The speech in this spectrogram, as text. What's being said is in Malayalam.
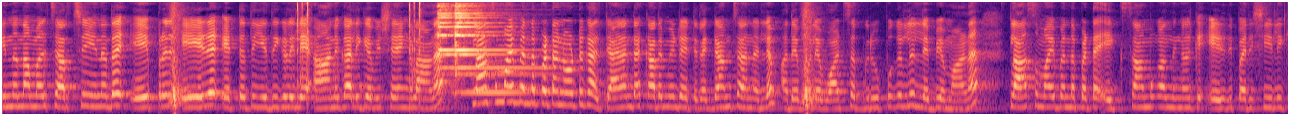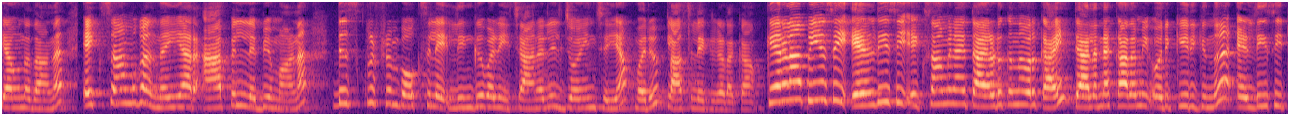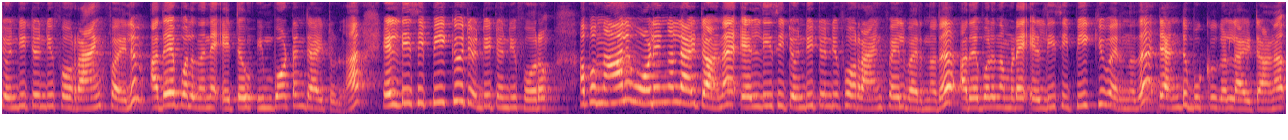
ഇന്ന് നമ്മൾ ചർച്ച ചെയ്യുന്നത് ഏപ്രിൽ ഏഴ് എട്ട് തീയതികളിലെ ആനുകാലിക വിഷയങ്ങളാണ്. ക്ലാസ്സുമായി ബന്ധപ്പെട്ട നോട്ടുകൾ ടാലന്റ് അക്കാദമിയുടെ ടെലഗ്രാം ചാനലിലും അതേപോലെ വാട്സപ്പ് ഗ്രൂപ്പുകളിലും ലഭ്യമാണ്. ക്ലാസ്സുമായി ബന്ധപ്പെട്ട എക്സാമുകൾ നിങ്ങൾക്ക് എഴുതി പരിശീലിക്കാവുന്നതാണ്. എക്സാമുകൾ നെയ്യാർ ആപ്പിൽ ലഭ്യമാണ്. ഡിസ്ക്രിപ്ഷൻ ബോക്സിലെ ലിങ്ക് വഴി ചാനലിൽ ജോയിൻ ചെയ്യാം. വരൂ ക്ലാസ്സിലേക്ക് കിടക്കാം. Kerala P S C L D C എക്സാമിനായി തയ്യാറെടുക്കുന്നവർക്കായി ടാലന്റ് അക്കാദമി ഒരുക്കിയിരിക്കുന്നു. L D C twenty twenty four rank ഫയലും അതേപോലെ തന്നെ ഏറ്റവും ഇമ്പോർട്ടന്റ് ആയിട്ടുള്ള L D C P Q twenty twenty ഫോറും അപ്പോൾ നാല് വോളിയങ്ങളിലായിട്ടാണ് L D C twenty twenty four rank file വരുന്നത്. അതേപോലെ നമ്മുടെ L D C P Q വരുന്നത് രണ്ട് ബുക്കുകളിലായിട്ടാണ്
